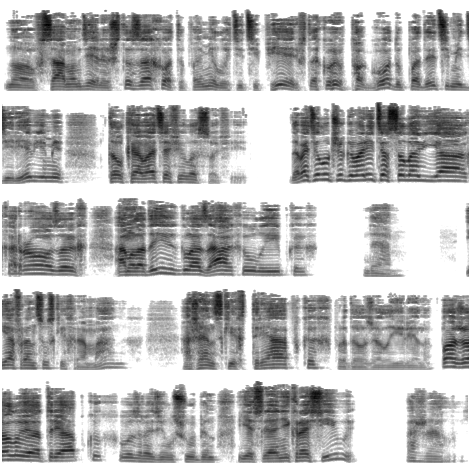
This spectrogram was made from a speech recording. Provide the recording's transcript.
Но в самом деле, что за охота, помилуйте, теперь, в такую погоду, под этими деревьями, толковать о философии? Давайте лучше говорить о соловьях, о розах, о молодых глазах и улыбках. Да, и о французских романах, о женских тряпках, — продолжала Елена. — Пожалуй, о тряпках, — возразил Шубин, — если они красивы. — Пожалуй.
